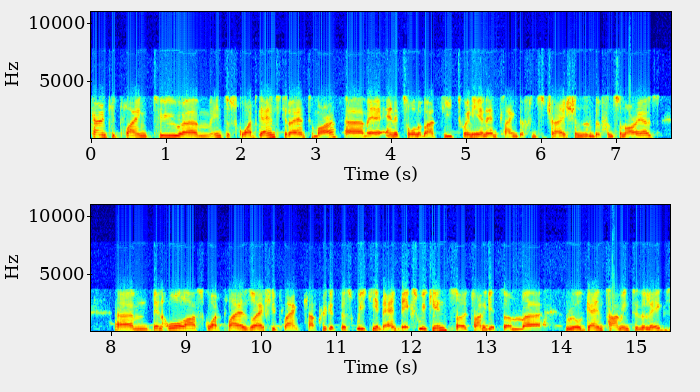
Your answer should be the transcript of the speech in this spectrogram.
currently playing two um, inter squad games today and tomorrow, um, and it's all about T20 and, and playing different situations and different scenarios. Um, then all our squad players are actually playing club cricket this weekend and next weekend, so trying to get some uh, real game time into the legs.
